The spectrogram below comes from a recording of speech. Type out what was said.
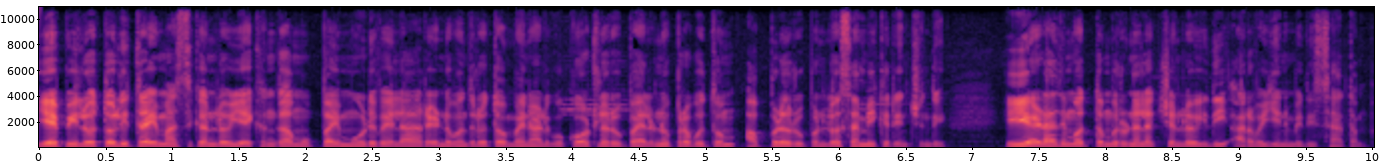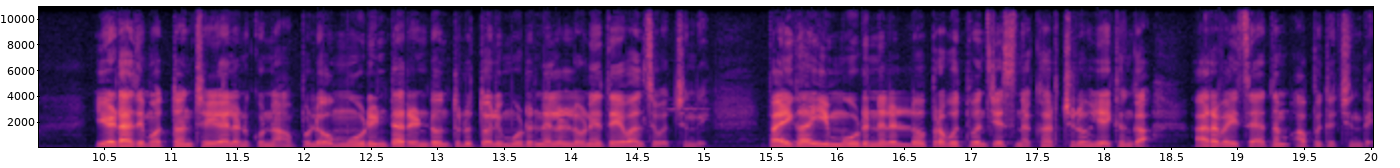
ఏపీలో తొలి త్రైమాసికంలో ఏకంగా ముప్పై మూడు వేల రెండు వందల తొంభై నాలుగు కోట్ల రూపాయలను ప్రభుత్వం అప్పుల రూపంలో సమీకరించింది. ఈ ఏడాది మొత్తం రుణ లక్ష్యంలో ఇది అరవై ఎనిమిది శాతం. ఏడాది మొత్తం చేయాలనుకున్న అప్పులో మూడింట రెండొంతులు తొలి మూడు నెలల్లోనే తేవాల్సి వచ్చింది. పైగా ఈ మూడు నెలల్లో ప్రభుత్వం చేసిన ఖర్చులో ఏకంగా అరవై శాతం అప్పు తెచ్చింది.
